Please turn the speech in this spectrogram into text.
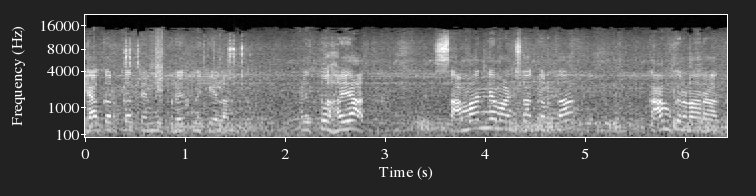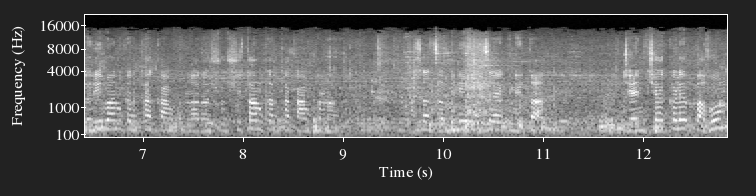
याकरता त्यांनी प्रयत्न केला. आणि तो हयात सामान्य माणसाकरता काम करणारा गरिबांकरता काम करणारा शोषितांकरता काम करणारा असा जमिनीवरचा एक नेता ज्यांच्याकडे पाहून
